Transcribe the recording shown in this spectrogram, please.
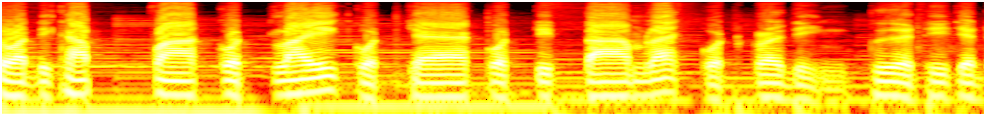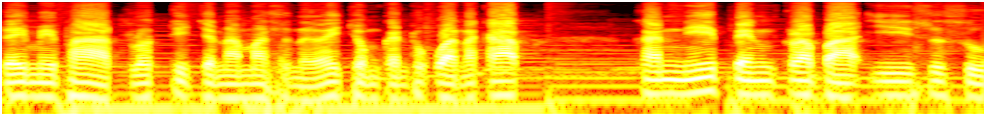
สวัสดีครับ ฝากกดไลค์กดแชร์ กดติดตามและกดกระดิ่ง เพื่อที่จะได้ไม่พลาดรถที่จะนำมาเสนอให้ชมกันทุกวันนะครับ คันนี้เป็นกระบะ Isuzu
